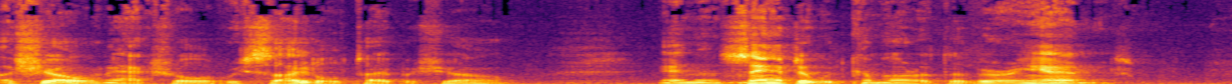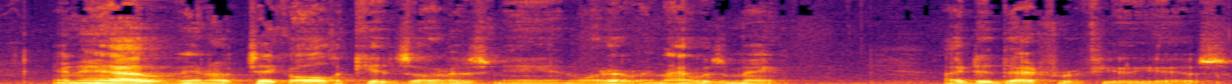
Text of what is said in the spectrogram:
a show, an actual recital type of show, and then Santa would come out at the very end and have you know take all the kids on his knee and whatever, and that was me. I did that for a few years.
